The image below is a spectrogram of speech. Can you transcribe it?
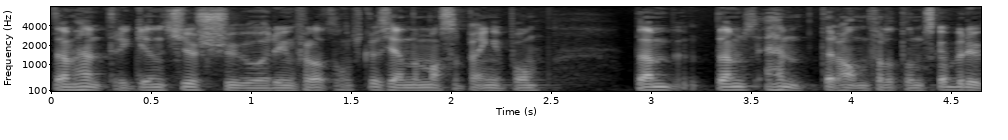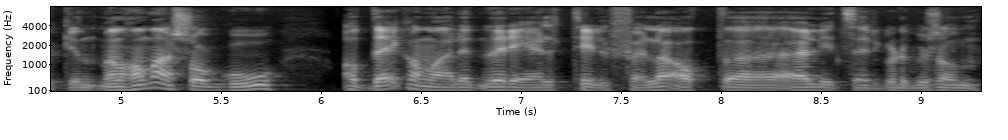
De henter ikke en 27-åring for at de skal tjene masse penger på han. De, de henter han for at de skal bruke han. Men han er så god at det kan være et reelt tilfelle at uh, eliteserieklubber som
